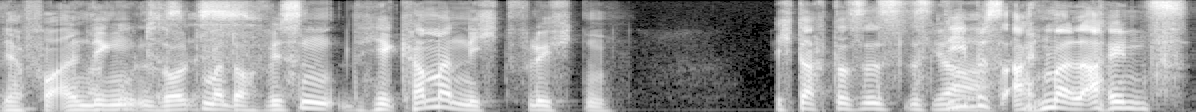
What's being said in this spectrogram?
Ja, vor allen Aber Dingen gut, sollte man doch wissen, hier kann man nicht flüchten. Ich dachte, das ist das Ja. Diebes einmal eins.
